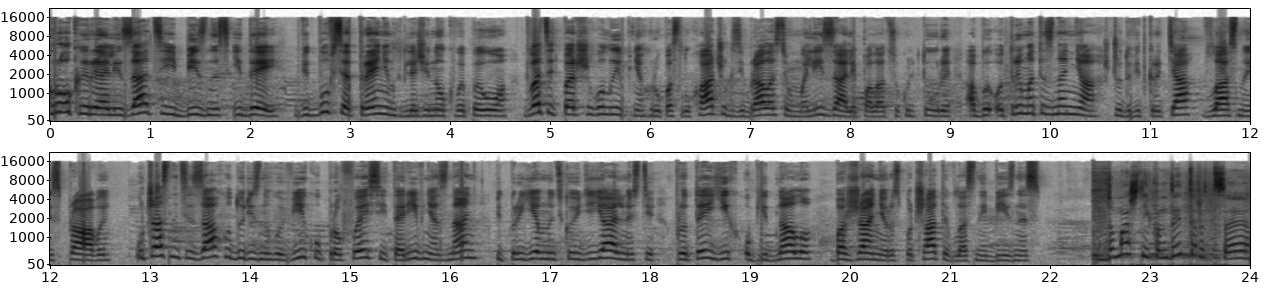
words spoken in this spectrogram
Кроки реалізації бізнес-ідей. Відбувся тренінг для жінок ВПО. 21 липня група слухачок зібралася в малій залі Палацу культури, аби отримати знання щодо відкриття власної справи. Учасниці заходу різного віку, професій та рівня знань підприємницької діяльності, проте їх об'єднало бажання розпочати власний бізнес. Домашній кондитер це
